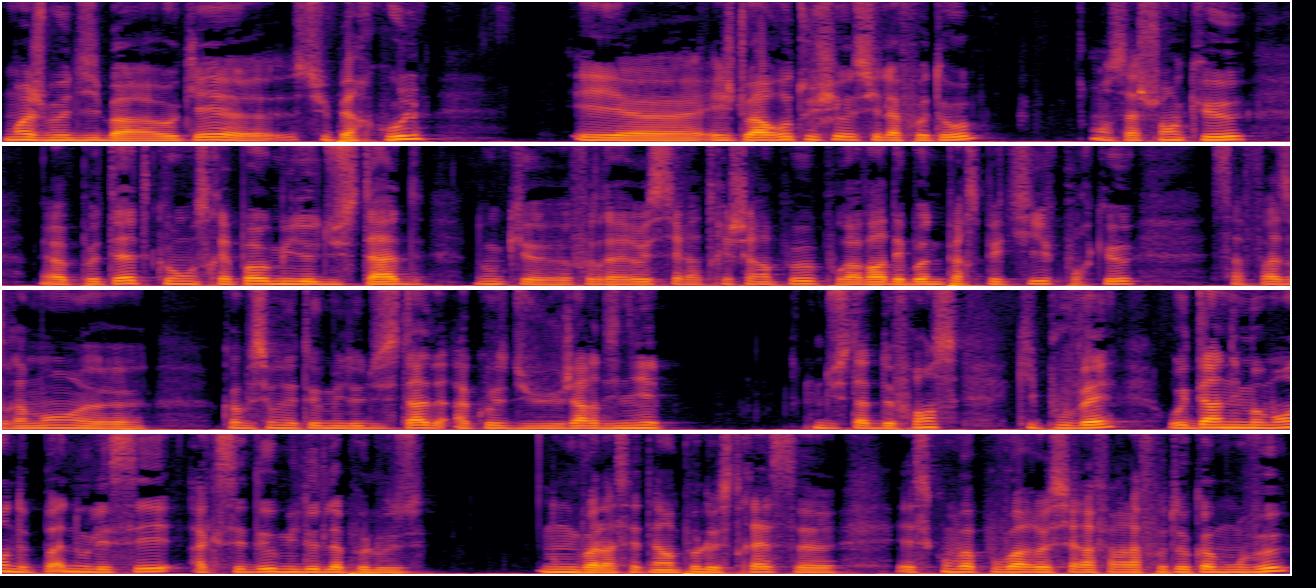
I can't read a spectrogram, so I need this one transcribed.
moi je me dis bah ok euh, super cool et, et, je dois retoucher aussi la photo en sachant que peut-être qu'on serait pas au milieu du stade donc il faudrait réussir à tricher un peu pour avoir des bonnes perspectives pour que ça fasse vraiment comme si on était au milieu du stade à cause du jardinier du Stade de France qui pouvait au dernier moment ne pas nous laisser accéder au milieu de la pelouse. Donc voilà, c'était un peu le stress. Euh, est-ce qu'on va pouvoir réussir à faire la photo comme on veut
